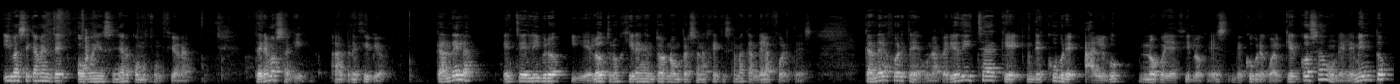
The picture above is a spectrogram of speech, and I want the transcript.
Y básicamente os voy a enseñar cómo funciona. Tenemos aquí, al principio, Candela, este libro y el otro giran en torno a un personaje que se llama Candela Fuertes. Candela Fuertes es una periodista que descubre algo, no voy a decir lo que es, descubre cualquier cosa, un elemento,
